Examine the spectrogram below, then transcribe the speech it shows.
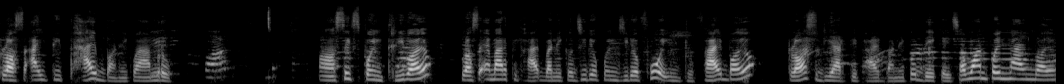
प्लस आइपी फाइभ भनेको हाम्रो। सिक्स पोइन्ट थ्री भयो प्लस एमआरपी फाइभ भनेको zero point zero four into five भयो प्लस डिआरपी फाइभ भनेको दिएकै छ वान पोइन्ट नाइन भयो।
